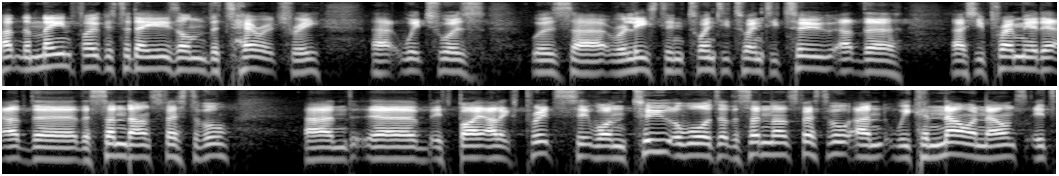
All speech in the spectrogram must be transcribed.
Um, the main focus today is on The Territory, uh, which was was uh, released in 2022 at the, uh, she premiered it at the, the Sundance Festival. And uh, it's by Alex Pritz. It won two awards at the Sundance Festival, and we can now announce it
